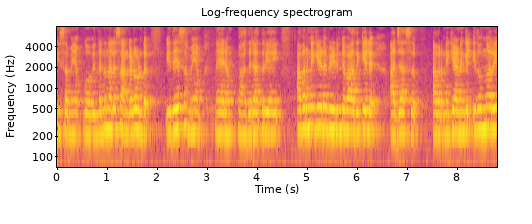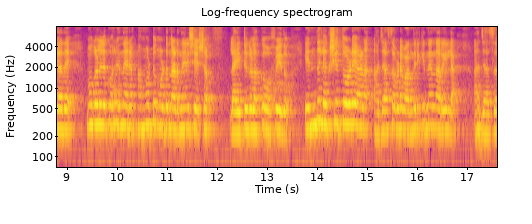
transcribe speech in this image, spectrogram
ഈ സമയം ഗോവിന്ദന് നല്ല സങ്കടമുണ്ട്. ഇതേ സമയം നേരം പാതിരാത്രിയായി. അവർണികയുടെ വീടിന്റെ വാതിക്കൽ അജാസ്. അവർണികയാണെങ്കിൽ ഇതൊന്നും അറിയാതെ മുകളിൽ കുറേ നേരം അങ്ങോട്ടും ഇങ്ങോട്ടും നടന്നതിന് ശേഷം ലൈറ്റുകളൊക്കെ ഓഫ് ചെയ്തു. എന്ത് ലക്ഷ്യത്തോടെയാണ് അജാസ് അവിടെ വന്നിരിക്കുന്നതെന്ന് അറിയില്ല. അജാസ്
